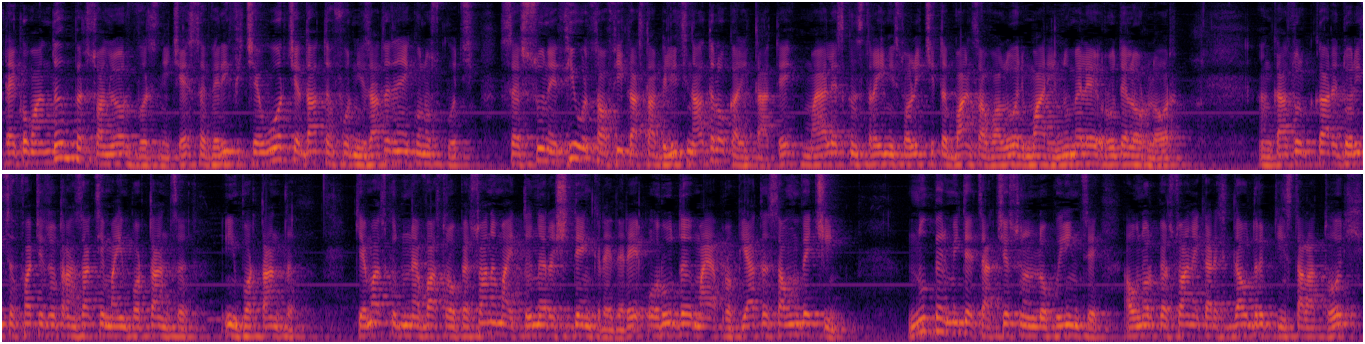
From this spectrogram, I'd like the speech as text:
Recomandăm persoanelor vârstnice să verifice orice dată furnizată de necunoscuți, să sune fiul sau fica stabiliți în altă localitate, mai ales când străinii solicită bani sau valori mari în numele rudelor lor. În cazul în care doriți să faceți o tranzacție mai importantă, importantă chemați cu dumneavoastră o persoană mai tânără și de încredere, o rudă mai apropiată sau un vecin. Nu permiteți accesul în locuințe a unor persoane care se dau drept instalatori,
